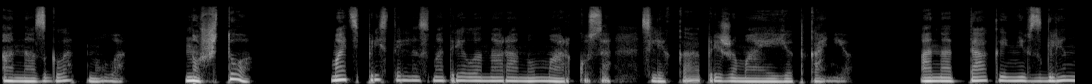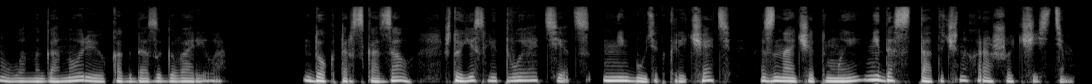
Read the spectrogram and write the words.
она сглотнула. «Но что?» Мать пристально смотрела на рану Маркуса, слегка прижимая ее тканью. Она так и не взглянула на Ганорию, когда заговорила. Доктор сказал, что если твой отец не будет кричать, значит, мы недостаточно хорошо чистим.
